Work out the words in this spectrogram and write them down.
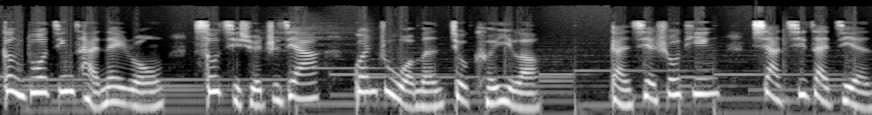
更多精彩内容，搜“启学之家”，关注我们就可以了。感谢收听，下期再见。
